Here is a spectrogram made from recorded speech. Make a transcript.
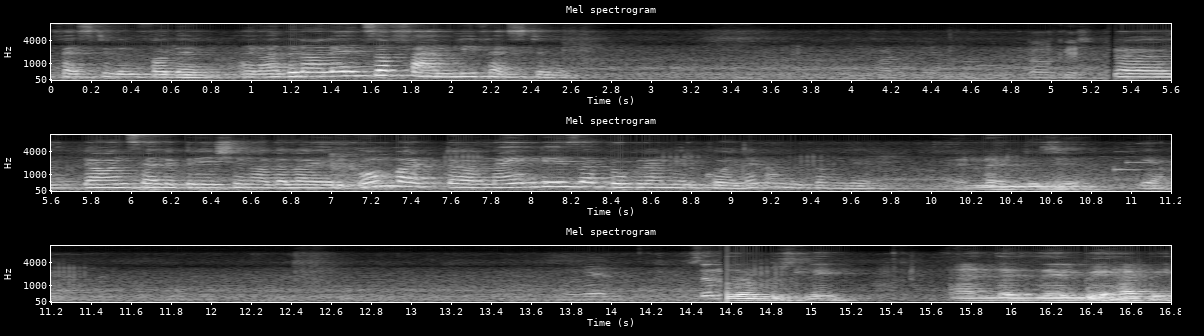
festival for them. And Adanale it's a family festival. Okay. Uh, dance celebration adala irukum but uh, 9 days a program irukum alle 9 days yeah, yeah. Okay. so to sleep and then they'll be happy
